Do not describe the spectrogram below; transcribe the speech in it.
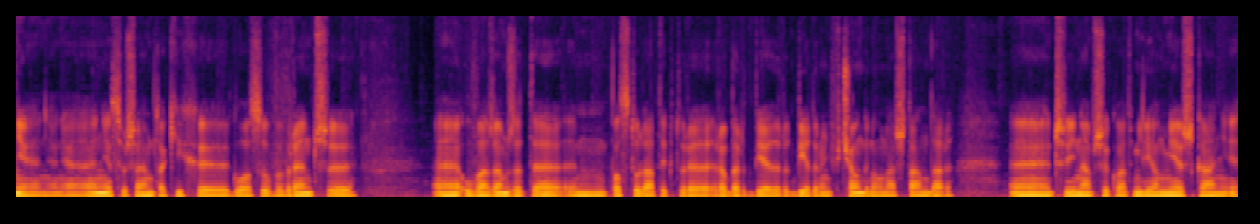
Nie, nie, nie, nie słyszałem takich y, głosów. Wręcz y, e, uważam, że te ym, postulaty, które Robert Bied- Biedroń wciągnął na sztandar, czyli na przykład milion mieszkań, e,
